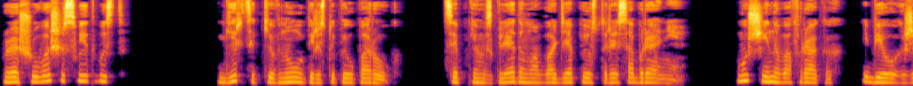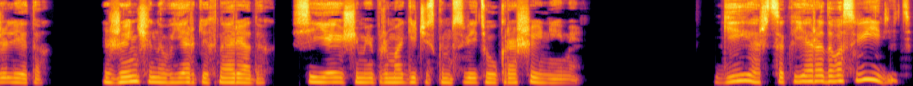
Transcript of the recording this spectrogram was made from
«Прошу, ваша светлость». Герцог кивнул и переступил порог цепким взглядом обводя пестрое собрание. Мужчины во фраках и белых жилетах, женщины в ярких нарядах, сияющими при магическом свете украшениями. «Герцог, я рада вас видеть!»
